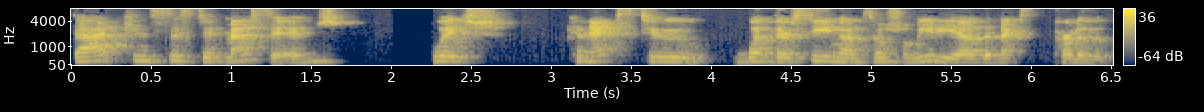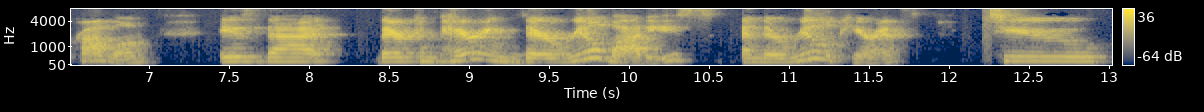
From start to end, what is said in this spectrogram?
that consistent message, which connects to what they're seeing on social media, the next part of the problem is that they're comparing their real bodies and their real appearance to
